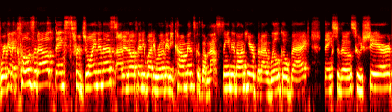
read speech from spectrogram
We're going to close it out. Thanks for joining us. I don't know if anybody wrote any comments because I'm not seeing it on here, but I will go back. Thanks to those who shared.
